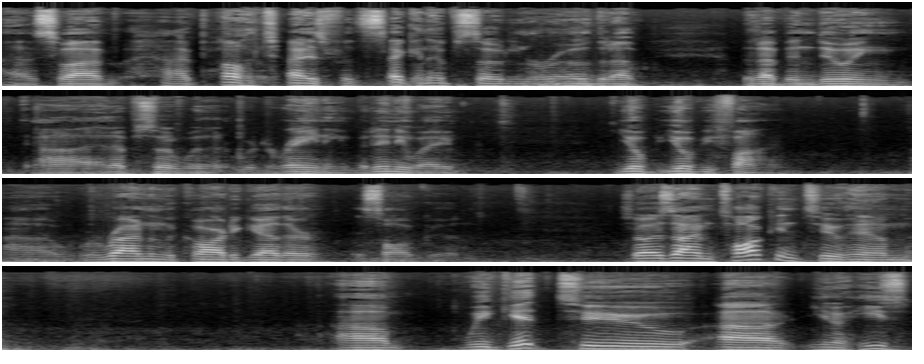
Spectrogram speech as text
Uh, so I, I apologize for the second episode in a row that I've that I've been doing uh, an episode with with raining. But anyway, you'll you'll be fine. Uh, we're riding in the car together. It's all good. So as I'm talking to him, um, we get to uh, you know he's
